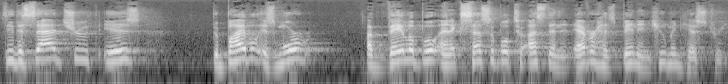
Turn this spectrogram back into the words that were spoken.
See, the sad truth is the Bible is more available and accessible to us than it ever has been in human history.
